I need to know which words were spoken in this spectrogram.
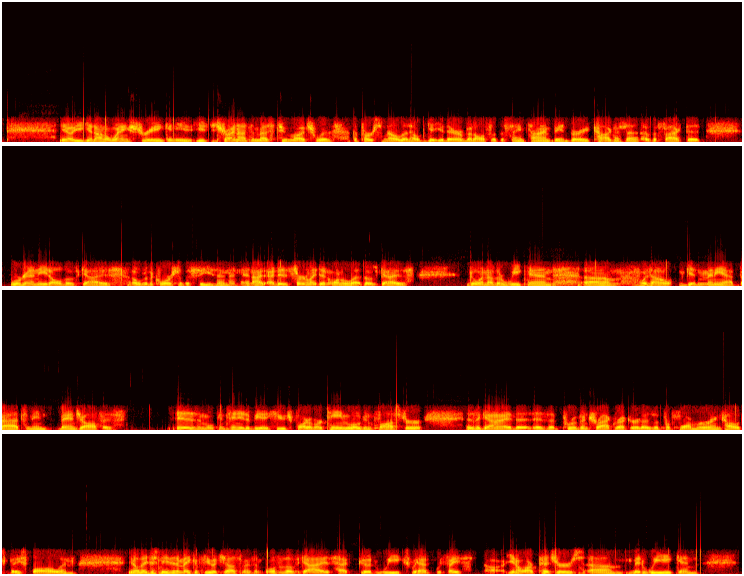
you know, you get on a winning streak and you, you try not to mess too much with the personnel that helped get you there, but also at the same time being very cognizant of the fact that we're going to need all those guys over the course of the season. And, and I, I did, certainly didn't want to let those guys go another weekend um, without getting many at bats. I mean, Banjoff is is and will continue to be a huge part of our team. Logan Foster is a guy that is a proven track record as a performer in college baseball and you know, they just needed to make a few adjustments, and both of those guys had good weeks. We had we faced, uh, you know, our pitchers um, midweek, and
